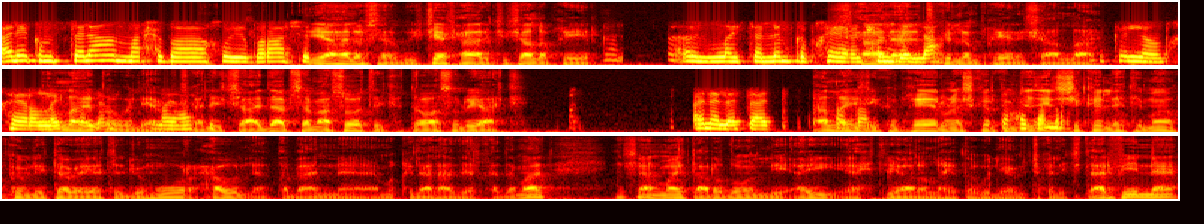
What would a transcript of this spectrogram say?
عليكم السلام. مرحبا أخوي أبو راشد. يا هلا وسهلا بك. كيف حالك؟ إن شاء الله بخير. الله يسلمك بخير الحمد لله. كلهم بخير إن شاء الله. كلهم بخير الله, الله يسلمك. يطول لي خليك سعداء بسمع صوتك. والتواصل وياك. أنا الاسعد الله يجزيكم خير ونشكركم جزيل الشكر لاهتمامكم لتوعية الجمهور حول طبعا من خلال هذه الخدمات. عشان ما يتعرضون لأي احتيال الله يطول لي عمرك خليك تعرفينا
